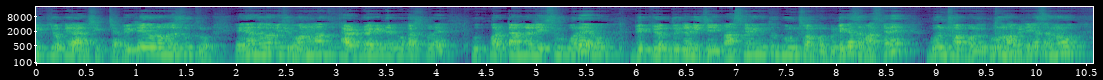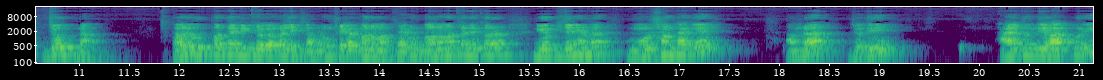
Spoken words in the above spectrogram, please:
বিক্রিয়কের আংশিক চাপ, এটাই হলো আমাদের সূত্র। এখানে দেখো আমি যে ঘনমাত্রা থার্ড ব্র্যাকেট প্রকাশ করে উৎপাদটা আমরা লিখছি উপরে এবং বিক্রিয়ক দুইটা নিচে। এই মাঝখানে কিন্তু গুণ সম্পর্ক, ঠিক আছে? মাঝখানে গুণ সম্পর্ক, গুণ হবে, ঠিক আছে? নো যোগ না। তাহলে উৎপাদ বাই বিক্রিয়ক আমরা লিখলাম এবং সেটার ঘনমাত্রা। এখন ঘনমাত্রা বের করার নিয়ম কি জানি আমরা? মোল সংখ্যাকে আমরা যদি আয়তন দিয়ে ভাগ করি,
